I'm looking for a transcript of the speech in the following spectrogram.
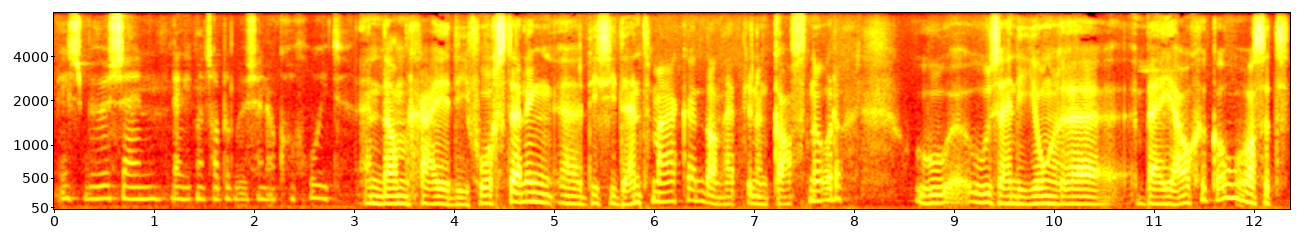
is bewustzijn, denk ik, maatschappelijk bewustzijn ook gegroeid. En dan ga je die voorstelling uh, dissident maken, dan heb je een kast nodig. Hoe, hoe zijn die jongeren bij jou gekomen? Was het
